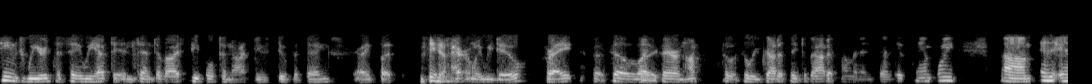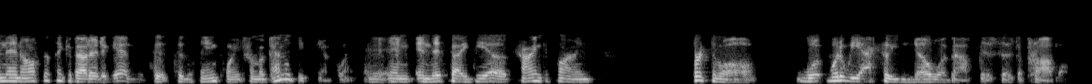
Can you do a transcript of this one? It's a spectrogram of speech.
seems weird to say we have to incentivize people to not do stupid things, right? But yeah. apparently we do, right? So, so like, right. fair enough. So, so we've got to think about it from an incentive standpoint, um, and and then also think about it again to, to the same point from a penalty standpoint, and, and and this idea of trying to find, first of all, what what do we actually know about this as a problem?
